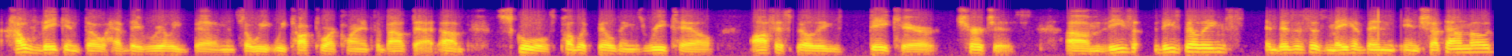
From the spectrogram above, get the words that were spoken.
how vacant, though, have they really been? And so we, we talk to our clients about that. Um, schools, public buildings, retail, office buildings, daycare, churches. Um, these these buildings and businesses may have been in shutdown mode,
